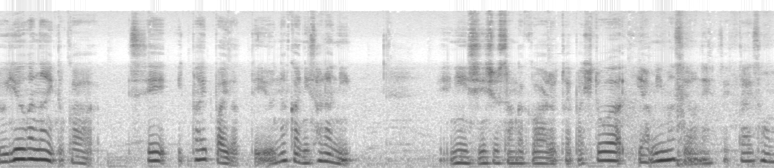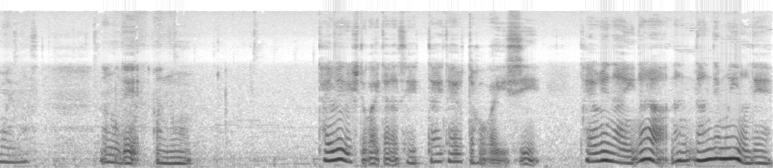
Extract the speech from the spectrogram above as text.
う余裕がないとか精いっぱいいっぱいだっていう中にさらに妊娠出産が加わるとやっぱ人は病みますよね。絶対そう思います。なのであの頼れる人がいたら絶対頼った方がいいし頼れないなら何でもいいので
